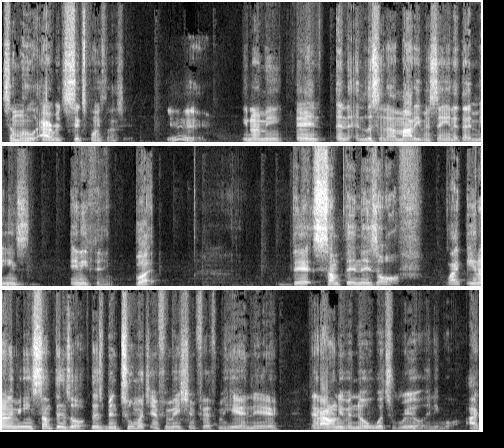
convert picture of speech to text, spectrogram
someone who averaged six points last year. Yeah, you know what I mean. And and and listen, I'm not even saying that that means anything, but that something is off. Like, you know what I mean? Something's off. There's been too much information fed from here and there that I don't even know what's real anymore. I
